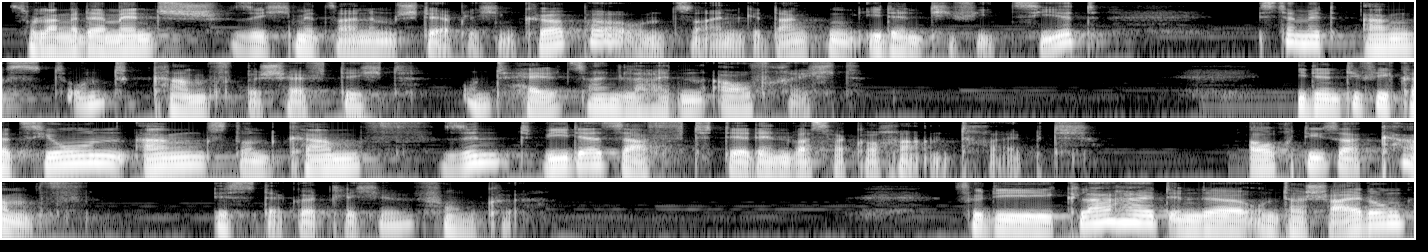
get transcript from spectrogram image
Solange der Mensch sich mit seinem sterblichen Körper und seinen Gedanken identifiziert, ist er mit Angst und Kampf beschäftigt und hält sein Leiden aufrecht. Identifikation, Angst und Kampf sind wie der Saft, der den Wasserkocher antreibt. Auch dieser Kampf ist der göttliche Funke. Für die Klarheit in der Unterscheidung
